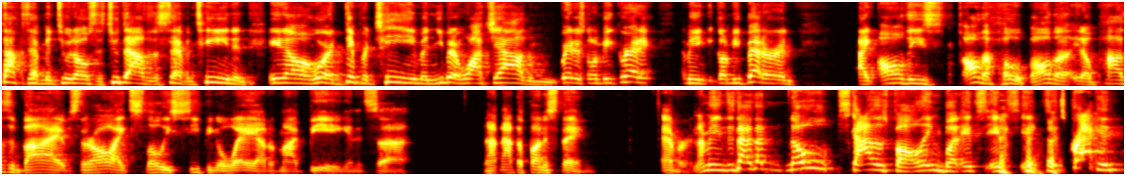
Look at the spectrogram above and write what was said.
Falcons have been 2 0 since 2017, and you know, we're a different team, and you better watch out. And Raiders gonna be great. I mean, gonna be better. And like all these, all the hope, all the you know, positive vibes, they're all like slowly seeping away out of my being. And it's uh not not the funnest thing ever. I mean, there's not, not, no sky is falling, but it's it's it's, it's cracking.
